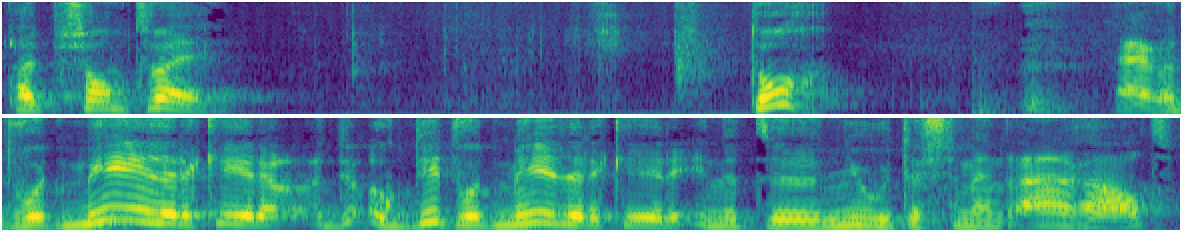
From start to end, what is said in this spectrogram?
uit Psalm 2. Toch? het wordt meerdere keren, ook dit wordt meerdere keren in het uh, Nieuwe Testament aangehaald.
